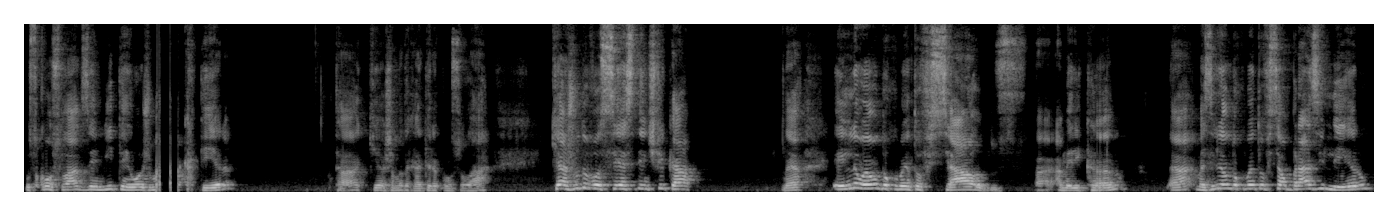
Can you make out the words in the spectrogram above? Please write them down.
os consulados emitem hoje uma carteira, tá? que é a chamada carteira consular, que ajuda você a se identificar. Né? Ele não é um documento oficial dos, uh, americano, né? mas ele é um documento oficial brasileiro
